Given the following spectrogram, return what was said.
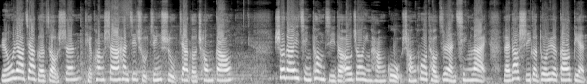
原物料价格走升，铁矿砂和基础金属价格冲高。受到疫情痛击的欧洲银行股重获投资人青睐，来到十一个多月高点，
